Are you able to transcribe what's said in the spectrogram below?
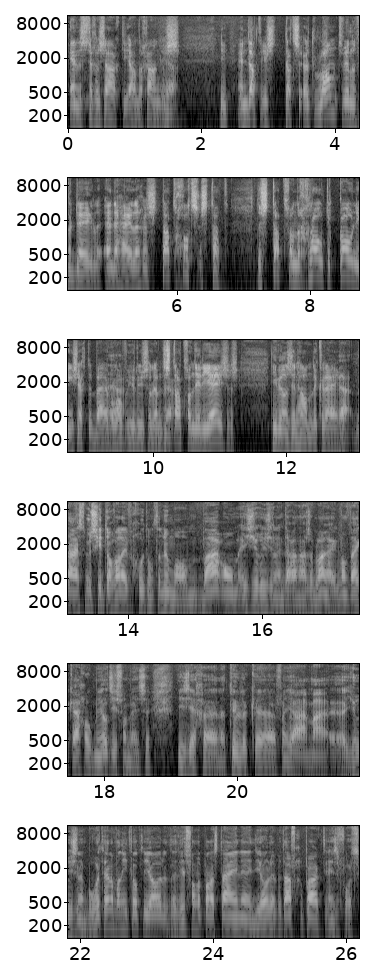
ernstige zaak die aan de gang is. En dat is dat ze het land willen verdelen en de heilige stad, Gods stad. De stad van de grote koning, zegt de Bijbel over Jeruzalem. De stad van de Heer Jezus. Die wil ze in handen krijgen. Ja, nou is het misschien toch wel even goed om te noemen. Om, waarom is Jeruzalem daar nou zo belangrijk? Want wij krijgen ook mailtjes van mensen die zeggen uh, natuurlijk uh, van ja, maar uh, Jeruzalem behoort helemaal niet tot de Joden. Dat is van de Palestijnen en de Joden hebben het afgepakt enzovoort.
